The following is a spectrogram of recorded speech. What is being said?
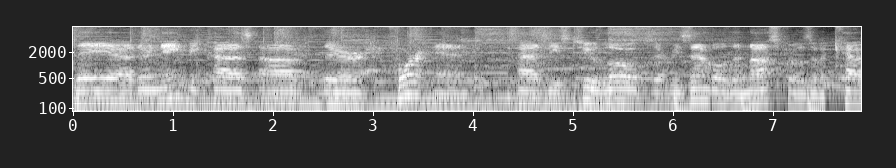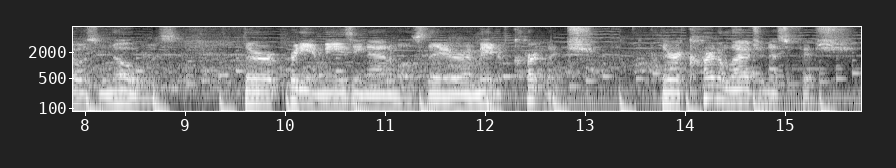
They, uh, they're named because of their forehead has these two lobes that resemble the nostrils of a cow's nose. They're pretty amazing animals. They're made of cartilage. They're a cartilaginous fish. Hey,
